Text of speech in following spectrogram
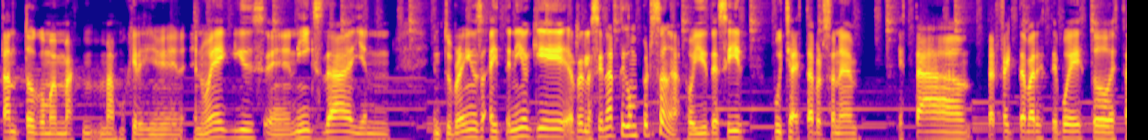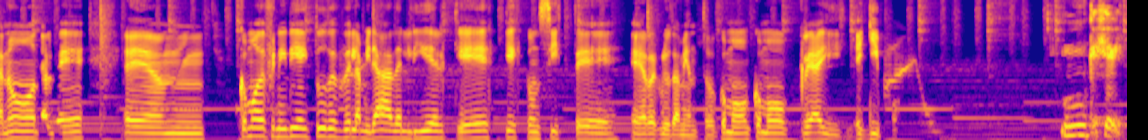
tanto como en más, mujeres en, UX, en XDA y en, en Tu Brains, hay tenido que relacionarte con personas. Podéis decir, pucha, esta persona está perfecta para este puesto, esta no, tal vez. Em, ¿Cómo definirías tú desde la mirada del líder qué, qué consiste el reclutamiento? ¿Cómo, cómo creáis equipo? Mm, qué heavy.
